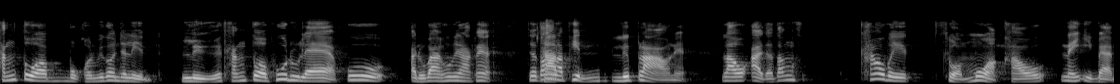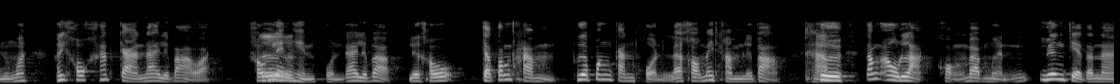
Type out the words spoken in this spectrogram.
ทั้งตัวบุคคลวิกลจริต หรือทั้งตัวผู้ดูแลผู้อนุบาลผู้พิทักษ์เนี่ย จะต้อคงรับรับผิดหรือเปล่าเนี่ย เราอาจจะต้องเข้าไปสวมหมวกเขาในอีกแบบหนึ่งว่าเฮ้ยเขาคาดการณ์ได้หรือเปล่าอะเขาเออเล็งเห็นผลได้หรือเปล่า หรือเขาจะต้องทำเพื่อป้องกันผลแล้วเขาไม่ทำหรือเปล่าครับคือต้องเอาหลักของแบบเหมือนเรื่องเจตนา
